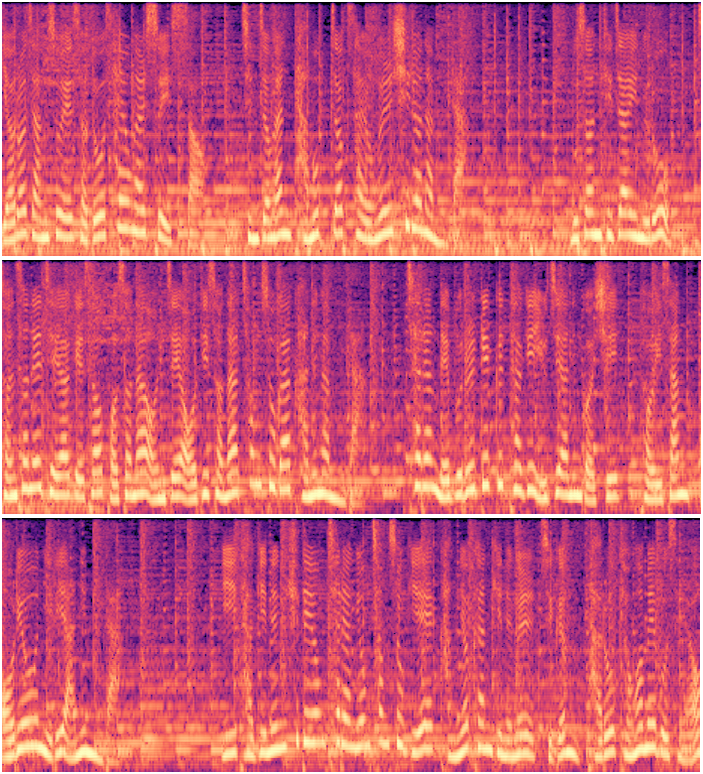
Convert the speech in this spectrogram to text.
여러 장소에서도 사용할 수 있어 진정한 다목적 사용을 실현합니다. 무선 디자인으로 전선의 제약에서 벗어나 언제 어디서나 청소가 가능합니다. 차량 내부를 깨끗하게 유지하는 것이 더 이상 어려운 일이 아닙니다. 이 다기능 휴대용 차량용 청소기의 강력한 기능을 지금 바로 경험해 보세요.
